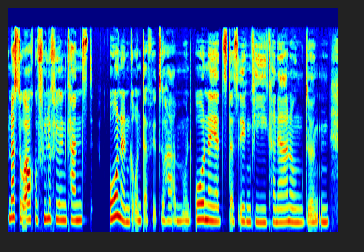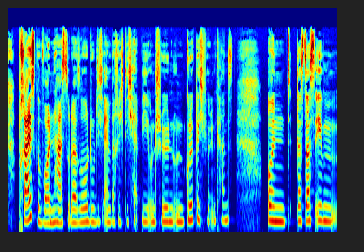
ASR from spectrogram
und dass du auch Gefühle fühlen kannst, ohne einen Grund dafür zu haben und ohne jetzt, dass irgendwie, keine Ahnung, du irgendeinen Preis gewonnen hast oder so, du dich einfach richtig happy und schön und glücklich fühlen kannst. Und dass das eben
